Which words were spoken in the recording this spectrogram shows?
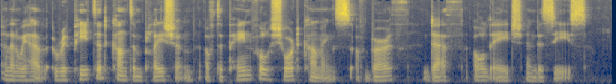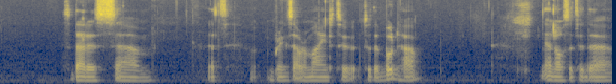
And then we have repeated contemplation of the painful shortcomings of birth, death, old age, and disease. So that is um, that brings our mind to, to the Buddha, and also to the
